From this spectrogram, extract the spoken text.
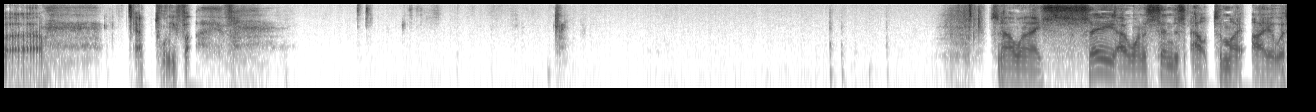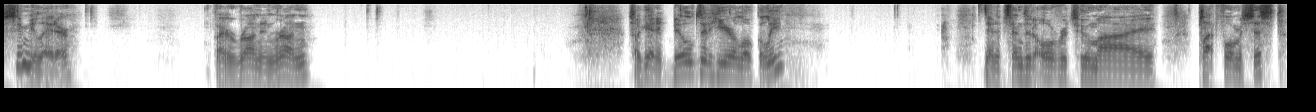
uh, app 25. So now when I say I want to send this out to my iOS simulator, if I run and run, so again, it builds it here locally, then it sends it over to my platform assist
